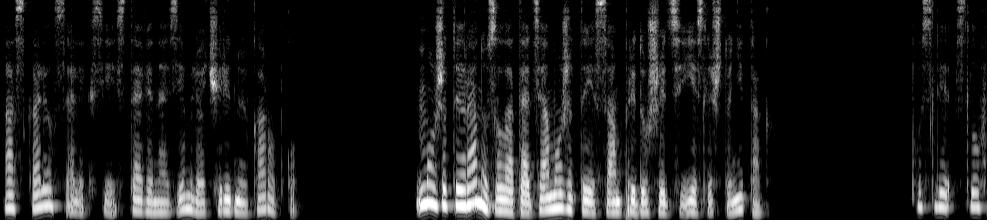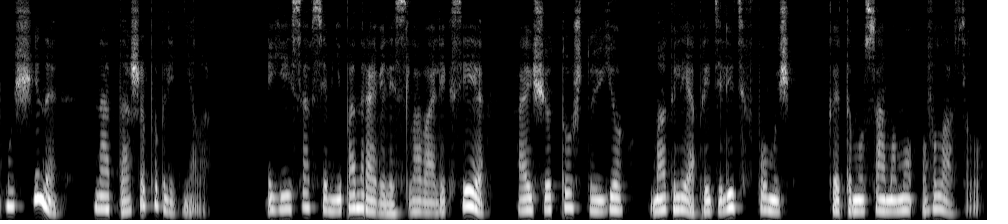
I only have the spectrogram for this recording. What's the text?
Оскалился Алексей, ставя на землю очередную коробку. Может и рану залатать, а может и сам придушить, если что не так. После слов мужчины Наташа побледнела. Ей совсем не понравились слова Алексея, а еще то, что ее могли определить в помощь к этому самому Власову.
